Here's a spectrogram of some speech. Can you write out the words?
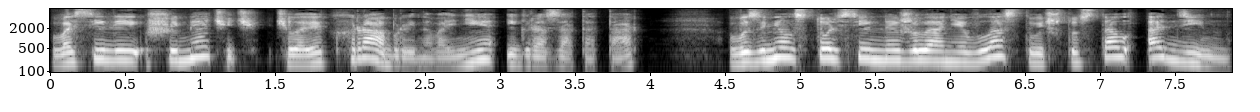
Василий Шемячич, человек храбрый на войне и гроза татар, возымел столь сильное желание властвовать, что стал один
